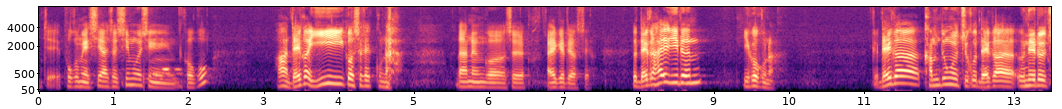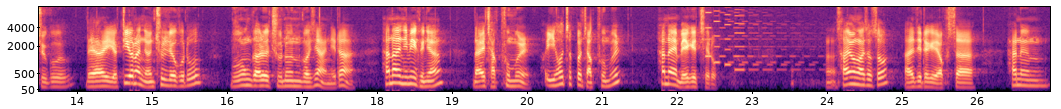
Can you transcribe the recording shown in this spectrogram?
이제 복음의 씨앗을 심으신 거고 아 내가 이것을 했구나라는 것을 알게 되었어요. 내가 할 일은 이거구나. 내가 감동을 주고 내가 은혜를 주고 내 아이의 뛰어난 연출력으로 무언가를 주는 것이 아니라 하나님이 그냥 나의 작품을 이 허접한 작품을 하나의 매개체로 어, 사용하셔서 아이들에게 역사하는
